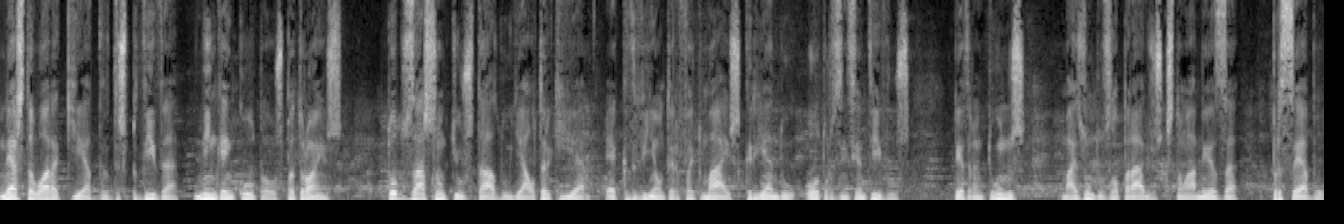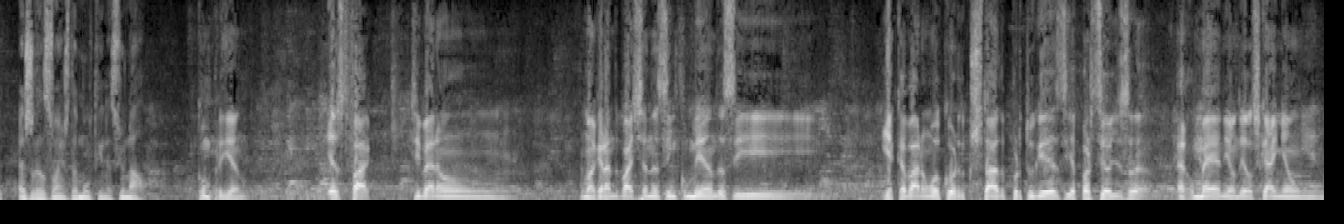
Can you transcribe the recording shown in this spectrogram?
Nesta hora que é de despedida, ninguém culpa os patrões. Todos acham que o Estado e a autarquia é que deviam ter feito mais, criando outros incentivos. Pedro Antunes, mais um dos operários que estão à mesa, percebe as razões da multinacional. Compreendo. Eles, de facto, tiveram uma grande baixa nas encomendas e, e acabaram o acordo com o Estado português e apareceu-lhes a, a Roménia, onde eles ganham...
